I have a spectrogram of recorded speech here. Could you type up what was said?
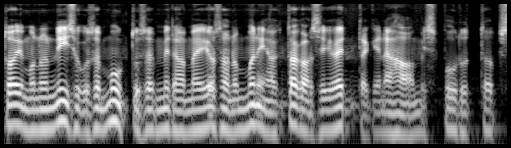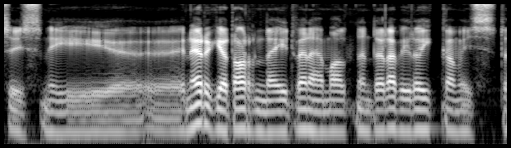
toimunud niisugused muutused, mida me ei osanud mõni aeg tagasi ju ettegi näha, mis puudutab siis nii energiatarneid Venemaalt, nende läbilõikamist,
